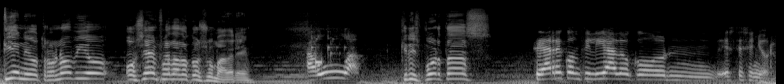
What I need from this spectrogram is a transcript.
¿Tiene otro novio o se ha enfadado con su madre? Aúa. Cris Puertas, Se ha reconciliado con este señor.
